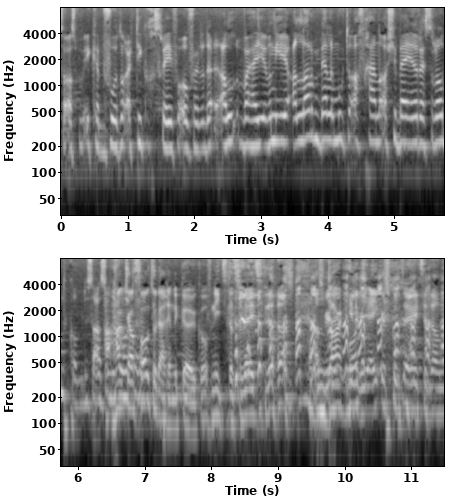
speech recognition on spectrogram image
Zoals, ik heb bijvoorbeeld een artikel geschreven over de, al- waar je, wanneer je alarmbellen moeten afgaan als je bij een restaurant komt. Dus als Ha- Hangt jouw foto daar in de keuken, of niet? Dat ze weten dat als, als Hillary Hillary komt eten, dan, eh,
